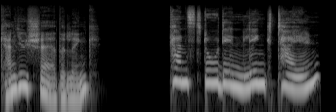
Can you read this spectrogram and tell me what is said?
Can you share the link? Kannst du den Link teilen?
